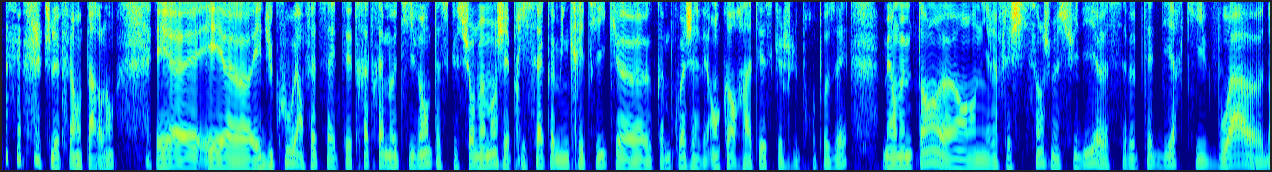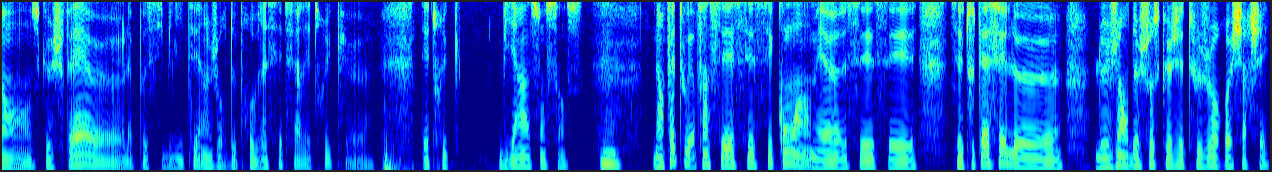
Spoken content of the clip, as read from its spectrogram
je le fais en parlant. Et, et, et du coup, en fait, ça a été très très motivant parce que sur le moment, j'ai pris ça comme une critique, comme quoi j'avais encore raté ce que je lui proposais. Mais en même temps, en y réfléchissant, je me suis dit, ça veut peut-être dire qu'il voit dans ce que je fais la possibilité un jour de progresser, de faire des trucs, des trucs bien à son sens. Hmm. Mais en fait, oui, enfin, c'est, con, hein, mais euh, c'est, tout à fait le, le genre de choses que j'ai toujours recherché.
